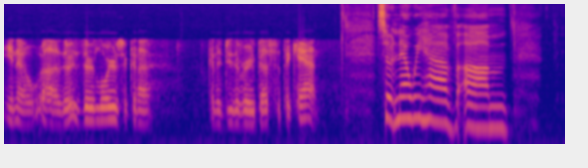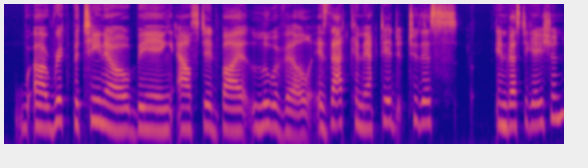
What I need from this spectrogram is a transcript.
you know, uh, their, their lawyers are going to going to do the very best that they can. So now we have. Um, uh, Rick Pitino being ousted by Louisville. Is that connected to this investigation?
